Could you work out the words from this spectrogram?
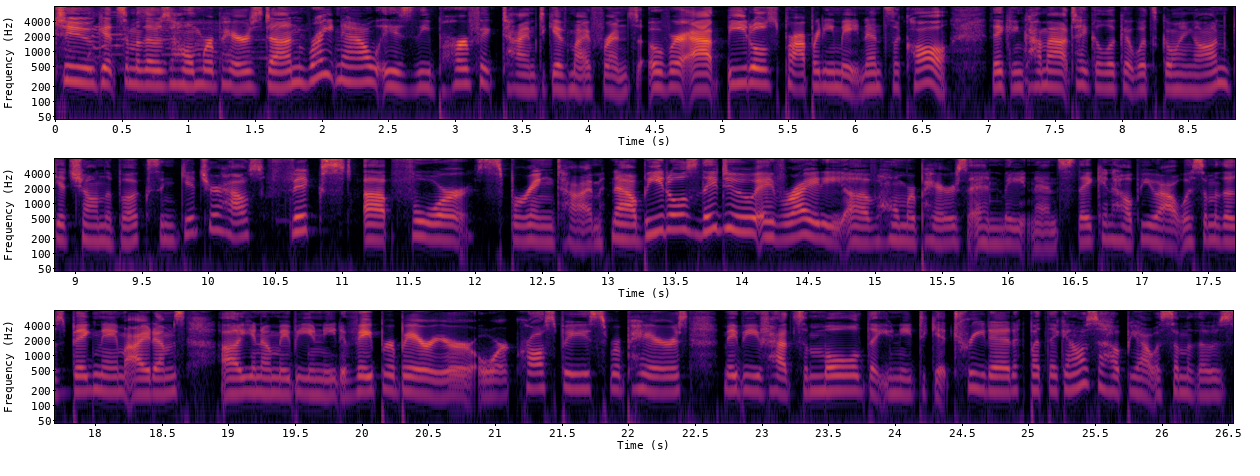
to get some of those home repairs done. Right now is the perfect time to give my friends over at Beatles Property Maintenance a call. They can come out, take a look at what's going on, get you on the books, and get your house fixed up for springtime. Now, Beatles, they do a variety of home repairs and maintenance. They can help you out with some of those big name items. Uh, you know, maybe you need a vapor barrier or crawl space repairs. Maybe you've had some mold that you need to get treated, but they can also help you out with some of those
